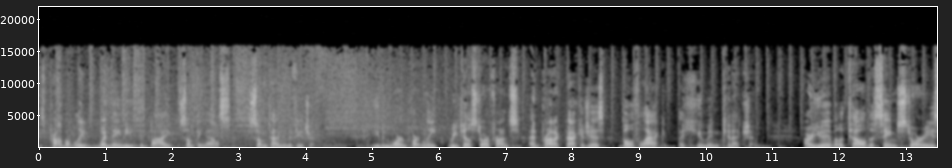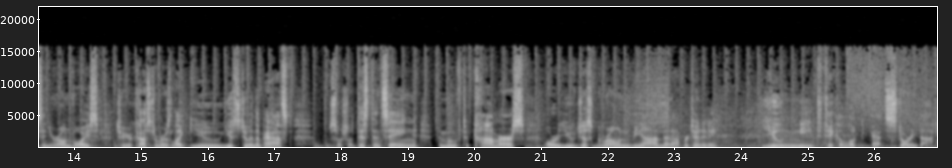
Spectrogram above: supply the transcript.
is probably when they need to buy something else sometime in the future. Even more importantly, retail storefronts and product packages both lack a human connection. Are you able to tell the same stories in your own voice to your customers like you used to in the past? Social distancing, the move to commerce, or you've just grown beyond that opportunity? You need to take a look at StoryDot.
